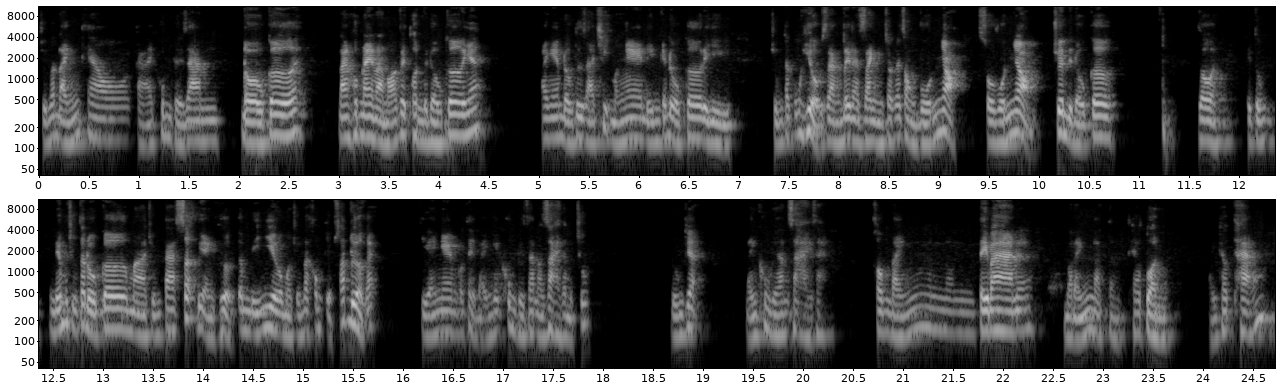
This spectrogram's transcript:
Chúng ta đánh theo cái khung thời gian đầu cơ ấy. Đang hôm nay là nói về thuần về đầu cơ nhé anh em đầu tư giá trị mà nghe đến cái đầu cơ thì chúng ta cũng hiểu rằng đây là dành cho cái dòng vốn nhỏ số vốn nhỏ chuyên để đầu cơ. Rồi thì chúng, nếu mà chúng ta đầu cơ mà chúng ta sợ bị ảnh hưởng tâm lý nhiều mà chúng ta không kiểm soát được ấy thì anh em có thể đánh cái khung thời gian nó dài ra một chút. Đúng chưa đánh khung thời gian dài ra không đánh t 3 nữa, mà đánh là theo tuần, đánh theo tháng,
